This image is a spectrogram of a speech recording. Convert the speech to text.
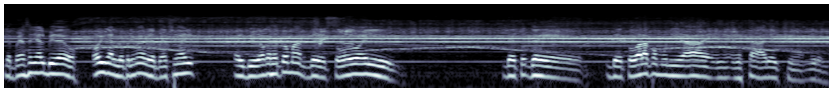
Les voy a enseñar el video. Oigan, lo primero, les voy a enseñar el video que se toma de todo el. De, to- de, de toda la comunidad en, esta área de China. Miren.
